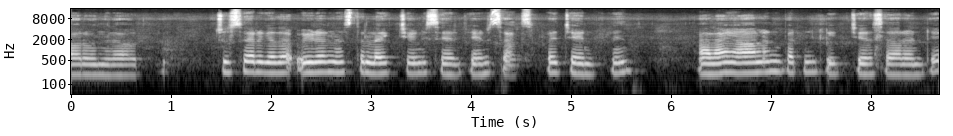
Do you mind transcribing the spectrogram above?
ఆరు వందల యాభై చూసారు కదా వీడియో నచ్చితే లైక్ చేయండి షేర్ చేయండి సబ్స్క్రైబ్ చేయండి ఫ్రెండ్స్. అలాగే ఆన్లైన్ బటన్ క్లిక్ చేశారంటే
